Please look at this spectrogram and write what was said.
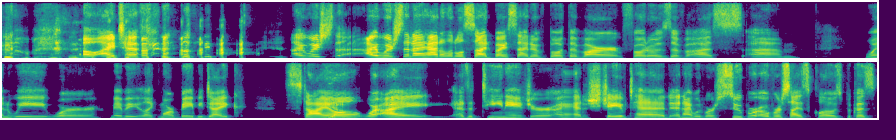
no, I definitely. I wish that I wish that I had a little side by side of both of our photos of us um, when we were maybe like more baby dyke style, where I, as a teenager, I had a shaved head and I would wear super oversized clothes because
